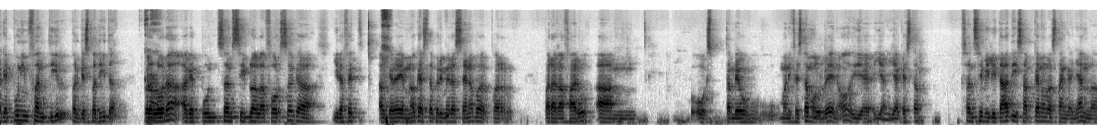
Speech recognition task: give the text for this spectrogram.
aquest punt infantil perquè és petita, però alhora aquest punt sensible a la força que, i de fet, el que dèiem, no? aquesta primera escena per, per, per agafar-ho, um, o, també ho, ho manifesta molt bé, no? I, i, i aquesta sensibilitat i sap que no l'està enganyant la,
